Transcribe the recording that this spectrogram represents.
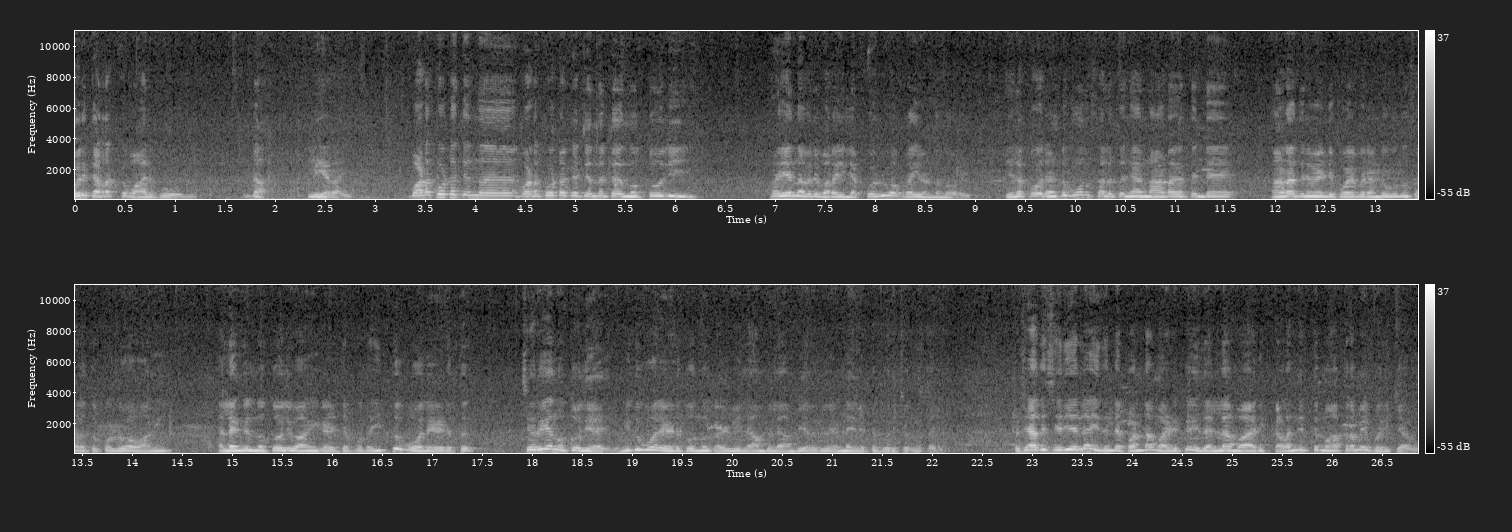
ഒരു കറക്ക് വാൽ പോകുന്നു. ഇതാ ക്ലിയറായി വടക്കോട്ടെ ചെന്ന് വടക്കോട്ടൊക്കെ ചെന്നിട്ട് നൊത്തോലി ഫ്രൈ എന്ന് അവർ പറയില്ല. കൊഴുവ ഫ്രൈ ഉണ്ടെന്ന് പറയും. ചിലപ്പോൾ രണ്ട് മൂന്ന് സ്ഥലത്ത് ഞാൻ നാടകത്തിന്റെ നാടകത്തിന് വേണ്ടി പോയപ്പോൾ രണ്ട് മൂന്ന് സ്ഥലത്ത് കൊഴുവ വാങ്ങി അല്ലെങ്കിൽ നൊത്തോലി വാങ്ങി കഴിച്ചപ്പോൾ ഇതുപോലെ എടുത്ത് ചെറിയ നൊത്തോലി ആയിരിക്കും. ഇതുപോലെ എടുത്തൊന്ന് കഴുകി ലാമ്പ് ലാമ്പി അവർ എണ്ണയിലിട്ട് പൊരിച്ചൊന്ന് തരും. പക്ഷേ അത് ശരിയല്ല. ഇതിന്റെ പണ്ടം അഴുക്ക് ഇതെല്ലാം വാരി കളഞ്ഞിട്ട് മാത്രമേ പൊരിക്കാവൂ.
